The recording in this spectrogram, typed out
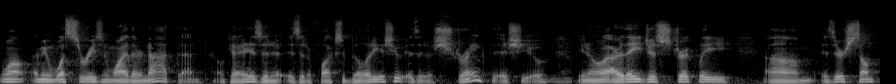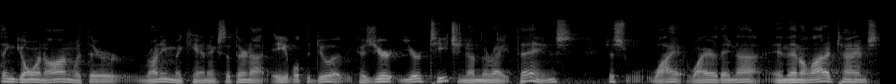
well, I mean, what's the reason why they're not then? Okay, is it a, is it a flexibility issue? Is it a strength issue? Yeah. You know, are they just strictly? Um, is there something going on with their running mechanics that they're not able to do it because you're you're teaching them the right things? Just why why are they not? And then a lot of times,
